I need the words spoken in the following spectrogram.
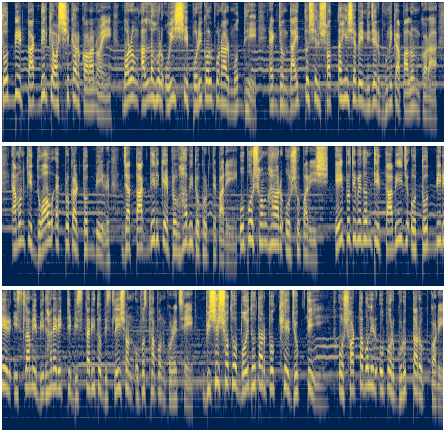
তদ্বির তাকদিরকে অস্বীকার করা নয়, বরং আল্লাহর ঐশী পরিকল্পনার মধ্যে একজন দায়িত্বশীল সত্তা হিসেবে নিজের ভূমিকা পালন করা, এমনকি দোয়াও এক প্রকার তদ্বির যা তাকদিরকে প্রভাবিত করতে পারে। উপসংহার ও সুপারিশ। এই প্রতিবেদনটি তাবিজ ও তদ্বিরের ইসলামী বিধানের একটি বিস্তারিত বিশ্লেষণ উপস্থাপন করেছে। বিশেষত বৈধতার পক্ষে যুক্তি ও শর্তাবলীর উপর গুরুত্বারোপ করে।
